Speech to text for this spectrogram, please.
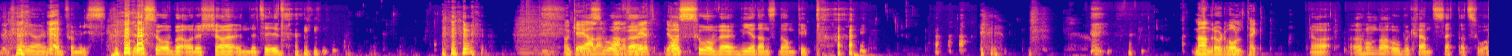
du kan göra en kompromiss. Du sover och du kör under tiden. Okej, Du alla, alla som vet. Jag, Du sover medans de pippar. med andra ord våldtäkt. Ja, hon var obekvämt sätt att sova.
